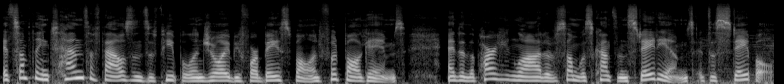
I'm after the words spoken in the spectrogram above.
It's something tens of thousands of people enjoy before baseball and football games. And in the parking lot of some Wisconsin stadiums, it's a staple.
